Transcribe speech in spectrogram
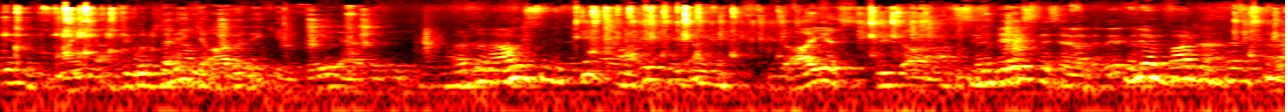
Gülmüş. Hangi bizim grupta değil ki, A'da değil ki. Değil abi değil. Pardon A mısınız dedim. A değil ki. Biz A'yız, siz A. Siz B'siniz herhalde. Öyle mi? Pardon. Öylesine mi?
